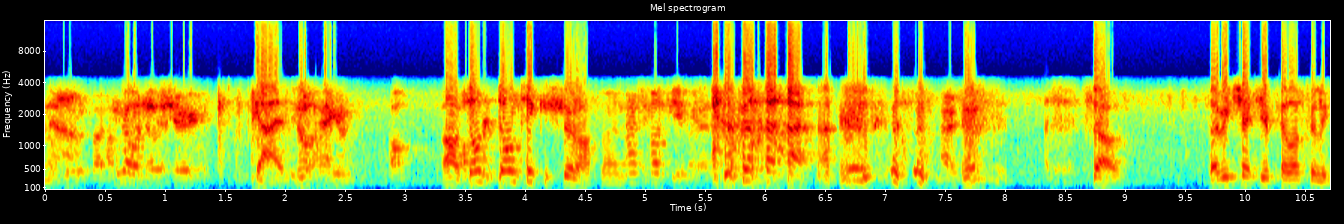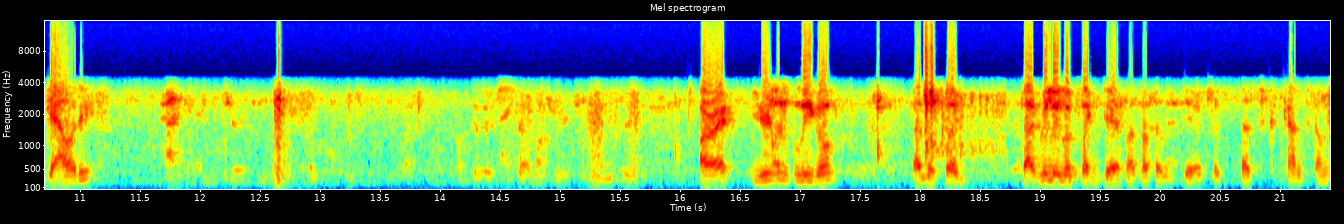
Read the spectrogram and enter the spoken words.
No, I'll do it. I'm going no shirt. Guys. No, hang on. Oh, Oh, don't don't take your shirt off, man. ah, fuck you guys. so, let me check your pillow for legality. Packing a jerky. Did I step on you? All right, yours is legal. That looks like that really looks like dip. I thought that was dip, but that's kind of scummy.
